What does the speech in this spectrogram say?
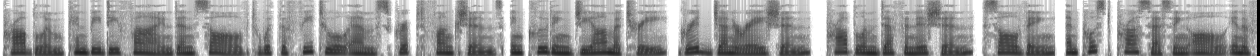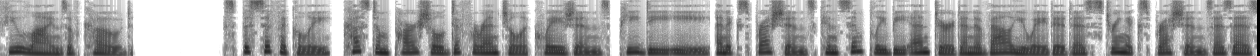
problem can be defined and solved with the FEATOOL M script functions including geometry, grid generation, problem definition, solving, and post-processing all in a few lines of code. Specifically, custom partial differential equations PDE and expressions can simply be entered and evaluated as string expressions as is,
